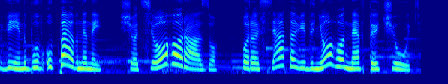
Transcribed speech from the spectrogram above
Він був упевнений, що цього разу поросята від нього не втечуть.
